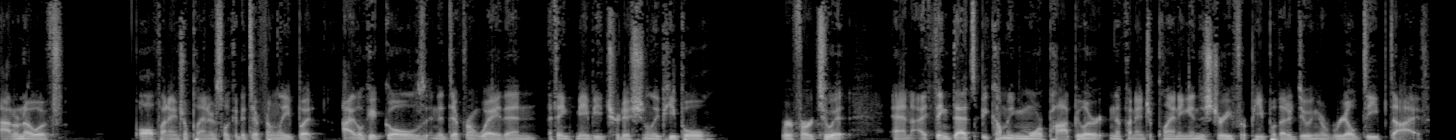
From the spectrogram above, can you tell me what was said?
I don't know if all financial planners look at it differently, but I look at goals in a different way than I think maybe traditionally people refer to it. And I think that's becoming more popular in the financial planning industry for people that are doing a real deep dive.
